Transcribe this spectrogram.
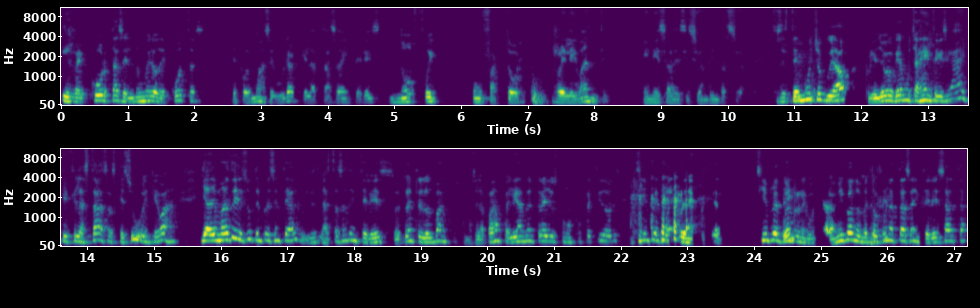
y recortas el número de cuotas, te podemos asegurar que la tasa de interés no fue un factor relevante en esa decisión de inversión. Entonces, ten mucho cuidado porque yo creo que hay mucha gente que dice, ay, que, que las tasas que suben, que bajan. Y además de eso, ten presente algo, y las tasas de interés, sobre todo entre los bancos, como se la pasan peleando entre ellos como competidores, siempre pueden renegociar. Siempre pueden renegociar. A mí cuando me toca una tasa de interés alta,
